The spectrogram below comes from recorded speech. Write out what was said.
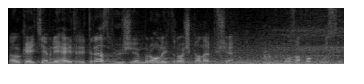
OK, temný hejtri, teraz využijem roli troška lepšie. To sa pokúsim.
